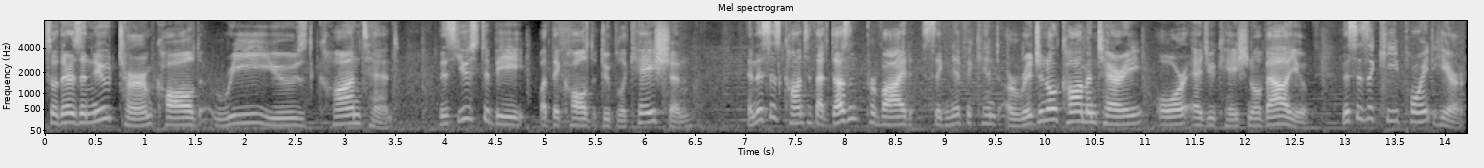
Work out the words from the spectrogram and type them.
So there's a new term called reused content. This used to be what they called duplication, and this is content that doesn't provide significant original commentary or educational value. This is a key point here.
